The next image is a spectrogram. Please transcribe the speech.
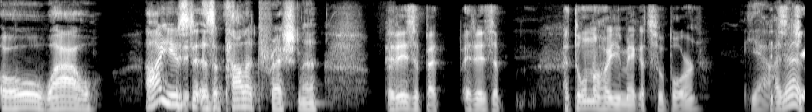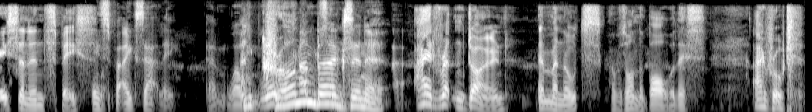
Oh wow! I used It it as a is. palate freshener. It is a bit. It is a. I don't know how you make it so boring. Yeah, It's I know. Jason in space. In sp- exactly. Um, well, And we'll come to Cronenberg's in it. I had written down in my notes. I was on the ball with this. I wrote,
